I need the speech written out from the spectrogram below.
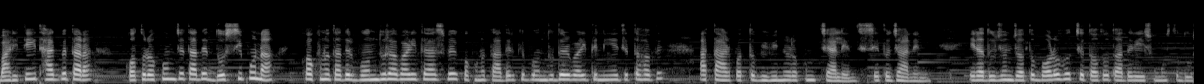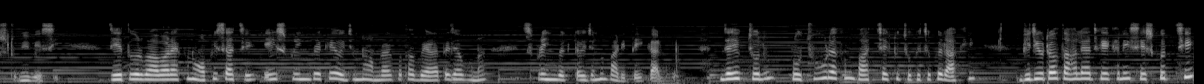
বাড়িতেই থাকবে তারা। কত রকম যে তাদের দস্যিপনা কখনো তাদের বন্ধুরা বাড়িতে আসবে, কখনো তাদেরকে বন্ধুদের বাড়িতে নিয়ে যেতে হবে, আর তারপর তো বিভিন্ন রকম চ্যালেঞ্জ সে তো জানেনি। এরা দুজন যত বড় হচ্ছে, তত তাদের এই সমস্ত দুষ্টুমি বেশি। যেহেতু ওর বাবার এখন অফিস আছে, এই স্প্রিং ব্রেকে ওই জন্য আমরা আর কোথাও বেড়াতে যাব না স্প্রিং ব্রেকটা ওই জন্য বাড়িতেই কাটবে। যাই হোক, চলুন, প্রচুর এখন বাচ্চা একটু চোখে চোখে রাখি। ভিডিওটাও তাহলে আজকে এখানেই শেষ করছি।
